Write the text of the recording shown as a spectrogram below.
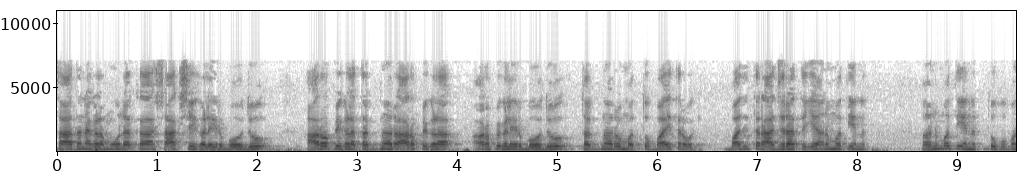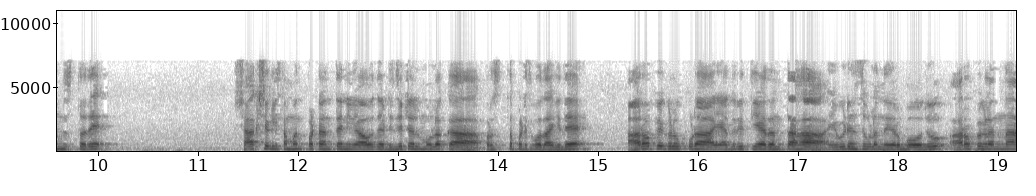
ಸಾಧನಗಳ ಮೂಲಕ ಸಾಕ್ಷಿಗಳಿರ್ಬೋದು ಆರೋಪಿಗಳ ತಜ್ಞರು ಆರೋಪಿಗಳ ಆರೋಪಿಗಳಿರ್ಬೋದು, ತಜ್ಞರು ಮತ್ತು ಬಾಧಿತರ ಬಾಧಿತರ ಹಾಜರಾತಿಗೆ ಅನುಮತಿಯನ್ನು ಅನುಮತಿಯನ್ನು ಉಪಬಂಧಿಸುತ್ತದೆ ಸಾಕ್ಷಿಗಳಿಗೆ ಸಂಬಂಧಪಟ್ಟಂತೆ ನೀವು ಯಾವುದೇ ಡಿಜಿಟಲ್ ಮೂಲಕ ಪ್ರಸ್ತುತಪಡಿಸಬಹುದಾಗಿದೆ. ಆರೋಪಿಗಳು ಕೂಡ ಯಾವುದೇ ರೀತಿಯಾದಂತಹ ಎವಿಡೆನ್ಸ್ಗಳನ್ನು ಇರಬಹುದು ಆರೋಪಿಗಳನ್ನು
